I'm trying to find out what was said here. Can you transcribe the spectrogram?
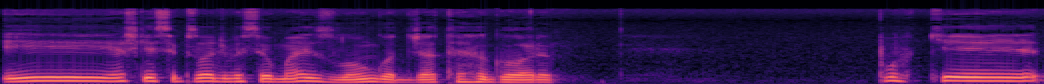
E acho que esse episódio vai ser o mais longo de até agora. Porque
